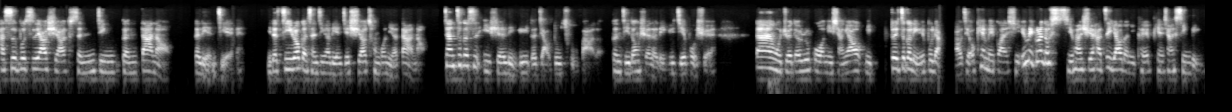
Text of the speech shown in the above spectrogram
它是不是要需要神经跟大脑的连接？你的肌肉跟神经的连接需要通过你的大脑，像这个是医学领域的角度出发了，跟机动学的领域解剖学。但我觉得，如果你想要你对这个领域不了解，OK 没关系，因为每个人都喜欢学他自己要的。你可以偏向心灵，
